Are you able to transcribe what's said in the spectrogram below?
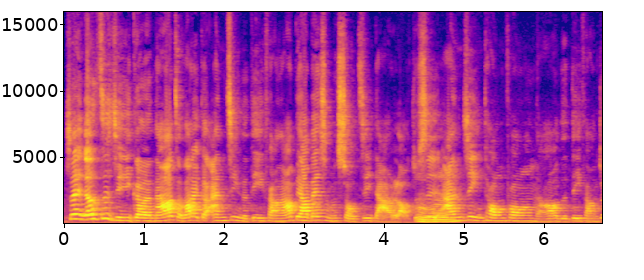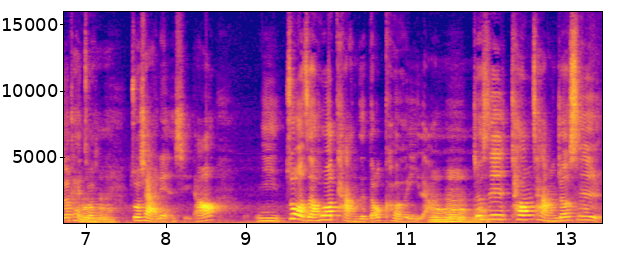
所以你就自己一个人，然后找到一个安静的地方，然后不要被什么手机打扰，就是安静通风，然后的地方就可以坐坐下来练习。然后你坐着或躺着都可以啦。就是通常就是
